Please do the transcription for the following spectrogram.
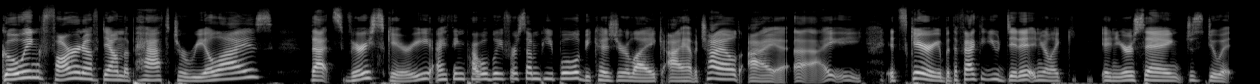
going far enough down the path to realize that's very scary i think probably for some people because you're like i have a child. I i it's scary. But the fact that you did it and you're like and you're saying just do it.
